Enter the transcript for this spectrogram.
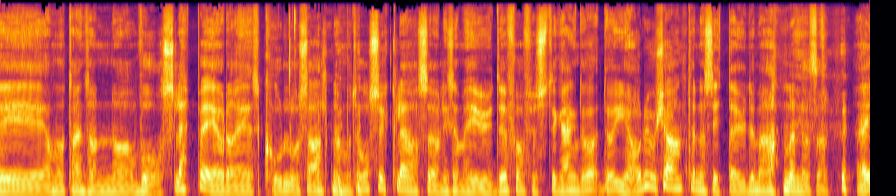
i, om å ta en sånn når vårsleppet er, og det er kolossalt med motorsykler, så liksom er jeg ute for første gang, da, da gjør du jo ikke annet enn å sitte ute med armen og så, hei,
